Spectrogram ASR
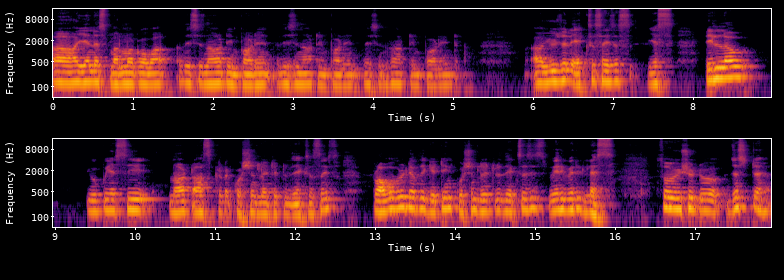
uh, INS Mormugao this is not important this is not important this is not important. Uh, usually exercises yes. Till now UPSC not asked a question related to the exercise. Probability of the getting question related to the exercise is very very less. So you should uh, just uh,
